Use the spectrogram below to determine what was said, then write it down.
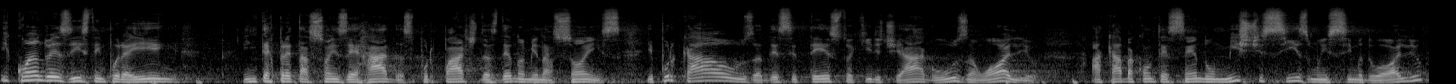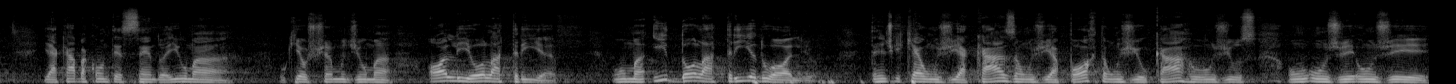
E quando existem por aí interpretações erradas por parte das denominações e por causa desse texto aqui de Tiago usam óleo, acaba acontecendo um misticismo em cima do óleo e acaba acontecendo aí uma o que eu chamo de uma oleolatria, uma idolatria do óleo. Tem gente que quer ungir a casa, ungir a porta, ungir o carro, ungir, os, ungir, ungir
